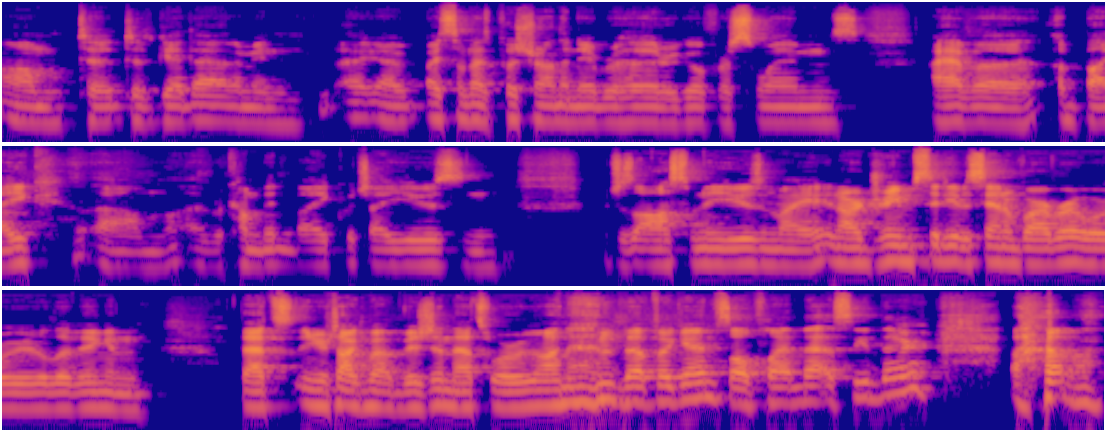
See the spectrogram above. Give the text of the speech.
um, to, to get that. I mean, I, I, sometimes push around the neighborhood or go for swims. I have a, a bike, um, a recumbent bike, which I use and which is awesome to use in my in our dream city of Santa Barbara where we were living. And that's and you're talking about vision. That's where we want to end up again. So I'll plant that seed there. Um,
